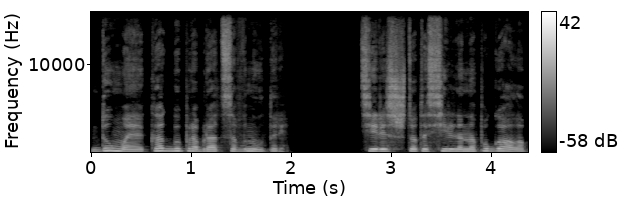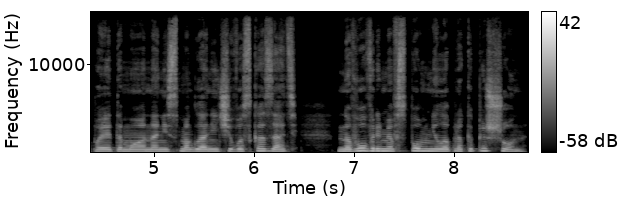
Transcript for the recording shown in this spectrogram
думая, как бы пробраться внутрь. Терес что-то сильно напугало, поэтому она не смогла ничего сказать, но вовремя вспомнила про капюшон.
